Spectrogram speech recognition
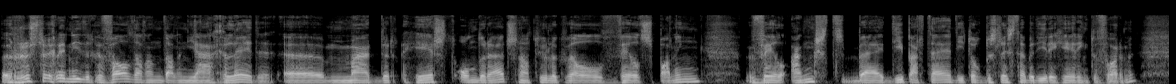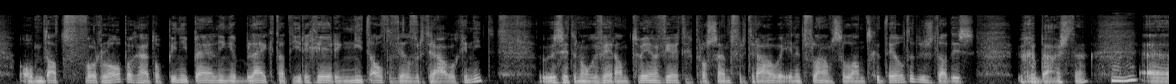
rustiger in ieder geval dan een, een jaar geleden. Uh, maar er heerst onderuit natuurlijk wel veel spanning, veel angst... bij die partijen die toch beslist hebben die regering te vormen. Omdat voorlopig uit opiniepeilingen blijkt dat die regering niet al te veel vertrouwen geniet. We zitten ongeveer aan 42% vertrouwen in het Vlaamse landgedeelte. Dus dat is gebuist. Hè? Mm -hmm. uh,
